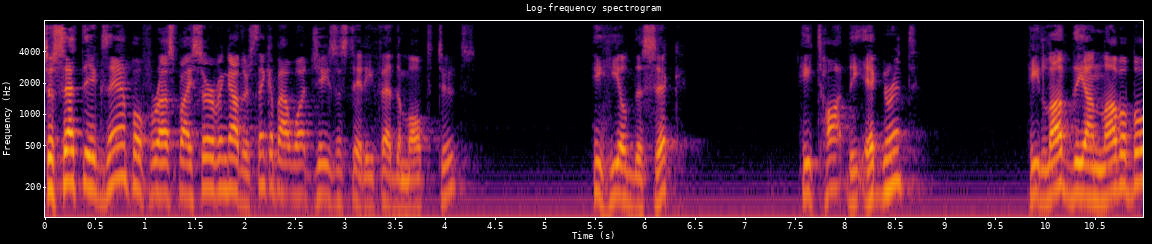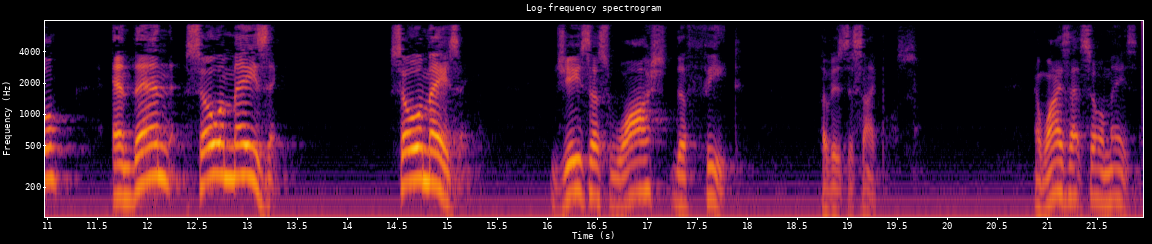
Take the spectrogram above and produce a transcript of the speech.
to set the example for us by serving others. Think about what Jesus did. He fed the multitudes, He healed the sick, He taught the ignorant, He loved the unlovable, and then, so amazing, so amazing, Jesus washed the feet of His disciples. Now, why is that so amazing?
